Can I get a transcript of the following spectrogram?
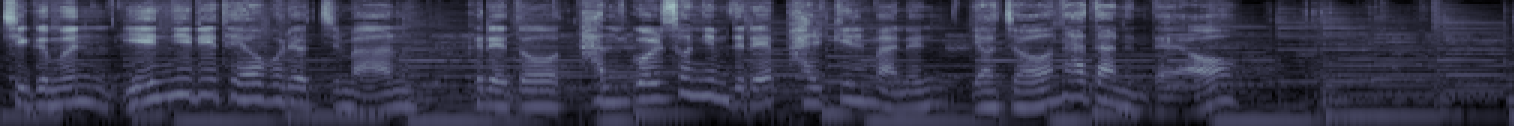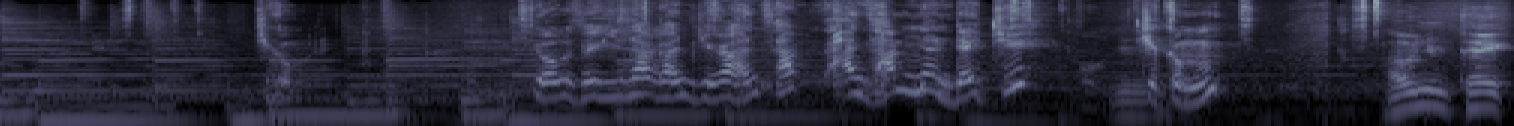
지금은 옛일이 되어버렸지만 그래도 단골 손님들의 발길만은 여전하다는데요. 여기서 이사 간 지가 한, 삼, 한 3년 됐지? 지금 아버님 댁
